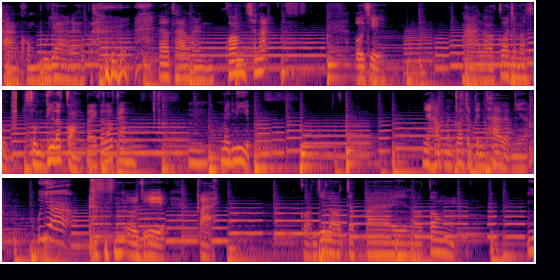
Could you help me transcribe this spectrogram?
ทางของบูย่านะครับท่าทางแห่งความชนะ โอเค ก็จะมาสุ่ม สุ่มที่ละกล่องไปก็แล้วกันอืมไม่รีบ เนี่ยครับมันก็จะเป็นท่าแบบนี้นะอุยยาโอเค ไป ก่อนที่เราจะไปเราต้องอื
